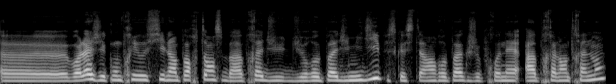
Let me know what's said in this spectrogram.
Euh, voilà, j'ai compris aussi l'importance bah, après du, du, repas du midi, parce que c'était un repas que je prenais après l'entraînement.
